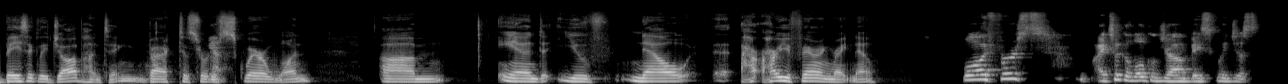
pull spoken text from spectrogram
basically job hunting back to sort yeah. of square one. Um, and you've now how, how, are you faring right now well at first i took a local job basically just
